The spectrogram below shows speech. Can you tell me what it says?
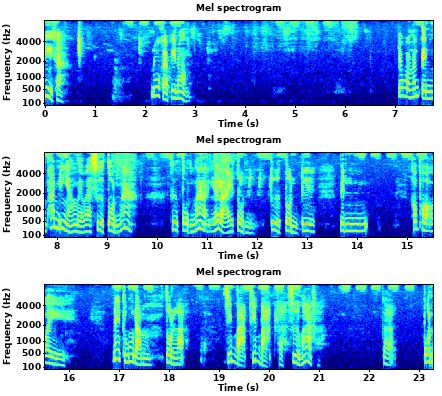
นี่ค่ะดูค่ะพี่น้อง เจ้าว่ามันเป็นพันธุ์อีหยังแบบว่าซื้อต้นมาซื้อต้นมาหลายๆต้นซื้อต้นที่เป็น เขาเพาะไว้ในถุงดำต้นละสิบบาทสิบบาทค่ะ ซื้อมากค่ะ ก็ปน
